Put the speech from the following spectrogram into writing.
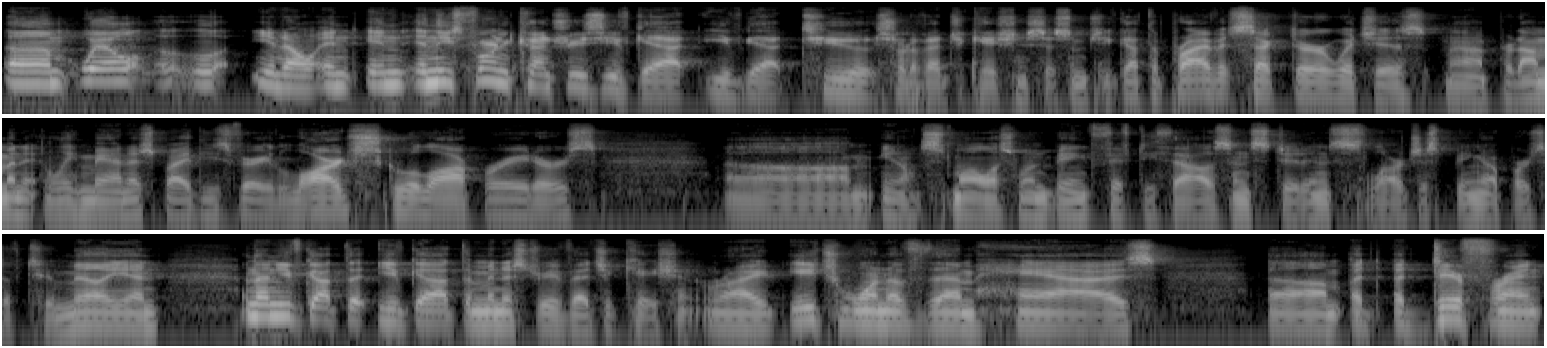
Um, well, you know, in, in, in these foreign countries, you've got you've got two sort of education systems. You've got the private sector, which is uh, predominantly managed by these very large school operators. Um, you know, smallest one being 50,000 students, largest being upwards of 2 million. And then you've got the you've got the Ministry of Education, right? Each one of them has um, a, a different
